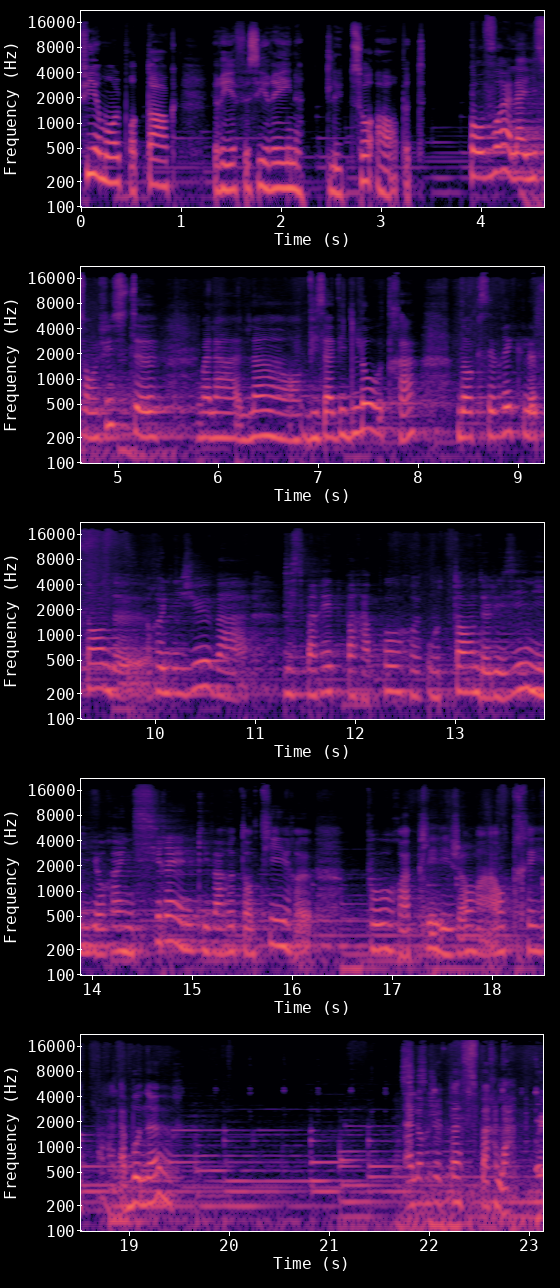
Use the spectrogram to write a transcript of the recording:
Viermal pro Tag riefen Sirenen die Leute zur Arbeit. On voit là, ils sont juste euh, voilà, l'un vis-à-vis de l'autre. Hein. Donc c'est vrai que le temps de religieux va disparaître par rapport au temps de l'usine. Il y aura une sirène qui va retentir euh, pour appeler les gens à entrer à la bonne heure. Alors je passe par là, Oui.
